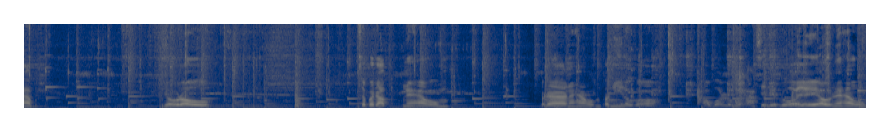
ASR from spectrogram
นะครับ เดี๋ยวเรา จะประดับนะครับผม ประดานะครับผมตอนนี้เราก็เอาบอลลงมาทางเสร็จเรียบร้อยแล้วนะครับผม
